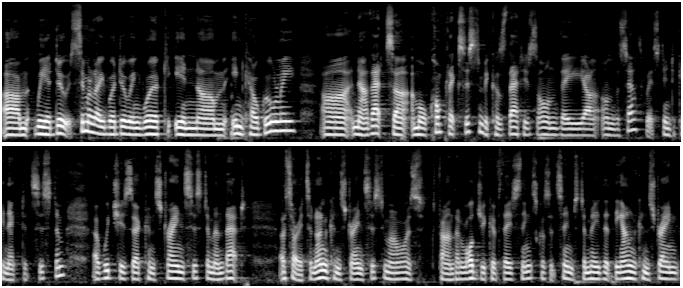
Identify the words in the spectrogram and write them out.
Um, we are do similarly we're doing work in um, in Kalgoorlie. Uh, now that's a, a, more complex system because that is on the uh, on the southwest interconnected system, uh, which is a constrained system, and that oh, sorry, it's an unconstrained system. I always found the logic of these things because it seems to me that the unconstrained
